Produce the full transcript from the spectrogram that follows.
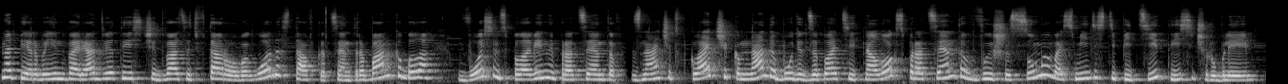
На 1 января 2022 года ставка Центробанка была 8,5%. Значит, вкладчикам надо будет заплатить налог с процентов выше суммы 85 тысяч рублей.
